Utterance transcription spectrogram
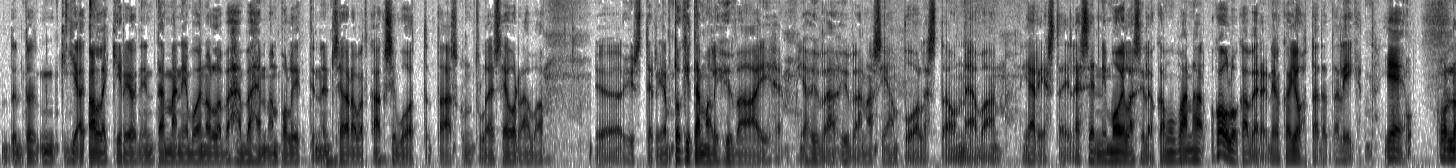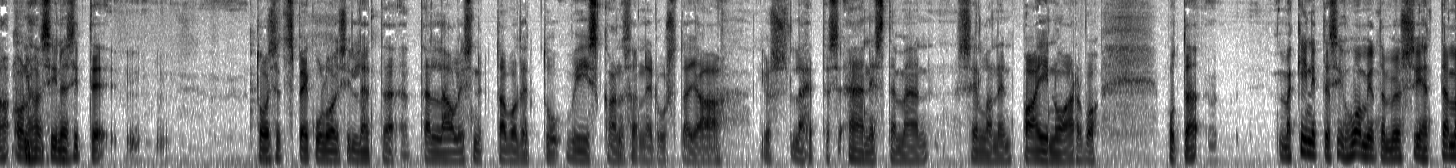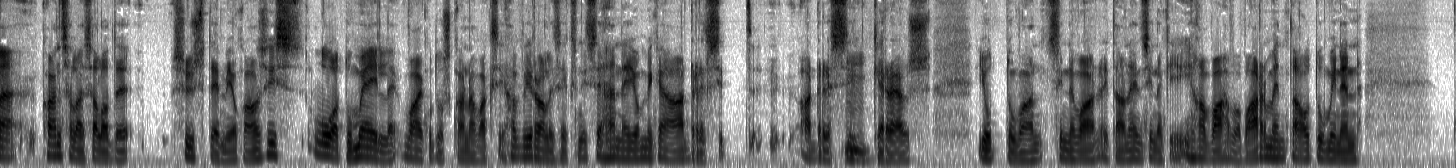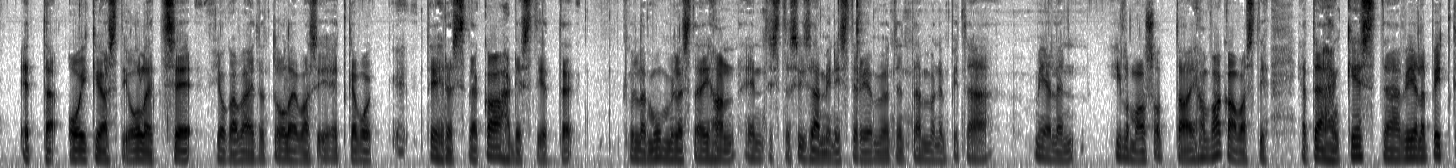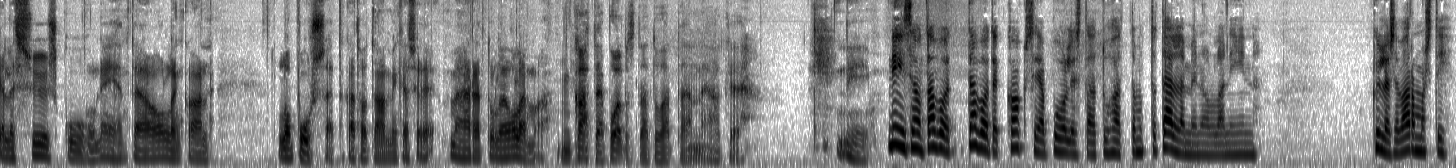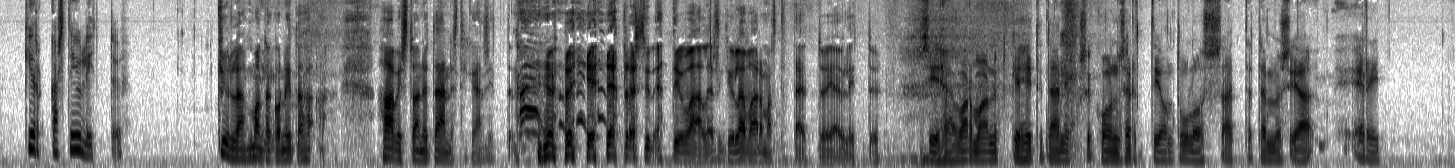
allekirjoitin tämän ja voin olla vähän vähemmän poliittinen nyt seuraavat kaksi vuotta taas, kun tulee seuraava hysteria. Toki tämä oli hyvä aihe ja hyvä, hyvän asian puolesta onnea vaan järjestäjille. Senni Moilasille, joka on mun vanha koulukaverini, joka johtaa tätä liikettä. Yeah. On, onhan siinä sitten toiset spekuloi sille, että tällä olisi nyt tavoitettu viisi kansanedustajaa, jos lähettäisiin äänestämään sellainen painoarvo. Mutta mä kiinnittäisin huomiota myös siihen, että tämä kansalaisaloite systeemi, joka on siis luotu meille vaikutuskanavaksi ihan viralliseksi, niin sehän ei ole mikään adressit, adressikeräys juttu, vaan sinne vaaditaan ensinnäkin ihan vahva varmentautuminen, että oikeasti olet se, joka väität olevasi, etkä voi tehdä sitä kahdesti, että kyllä mun mielestä ihan entistä sisäministeriä myöten tämmöinen pitää mielen ilmaus ottaa ihan vakavasti. Ja tähän kestää vielä pitkälle syyskuuhun. Eihän tämä ole ollenkaan lopussa, että katsotaan mikä se määrä tulee olemaan. Kahta ja puolitoista tuhatta ennen hakee. Niin. niin, se on tavoite, tavoite kaksi ja puolista tuhatta, mutta tällä menolla niin kyllä se varmasti kirkkaasti ylittyy. Kyllä, montako niitä Haavistoa nyt äänestikään sitten presidenttivaaleissa. Kyllä varmasti täyttyy ja ylittyy. Siihen varmaan nyt kehitetään, niin kun se konsertti on tulossa, että tämmöisiä eri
